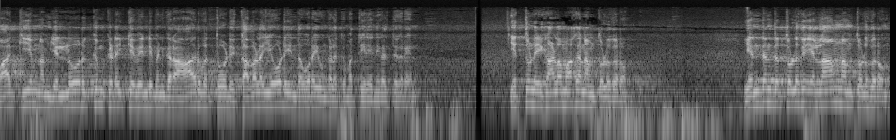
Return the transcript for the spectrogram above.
பாக்கியம் நம் எல்லோருக்கும் கிடைக்க வேண்டும் என்கிற ஆர்வத்தோடு கவலையோடு இந்த உரை உங்களுக்கு மத்தியிலே நிகழ்த்துகிறேன். எத்துணை காலமாக நாம் தொழுகிறோம். எந்தெந்த தொழுகையெல்லாம் நாம் தொழுகிறோம்.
